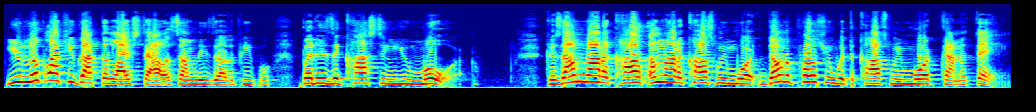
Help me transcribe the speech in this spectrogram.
you look like you got the lifestyle of some of these other people, but is it costing you more? Cause I'm not a cost, I'm not a cost me more. Don't approach me with the cost me more kind of thing.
